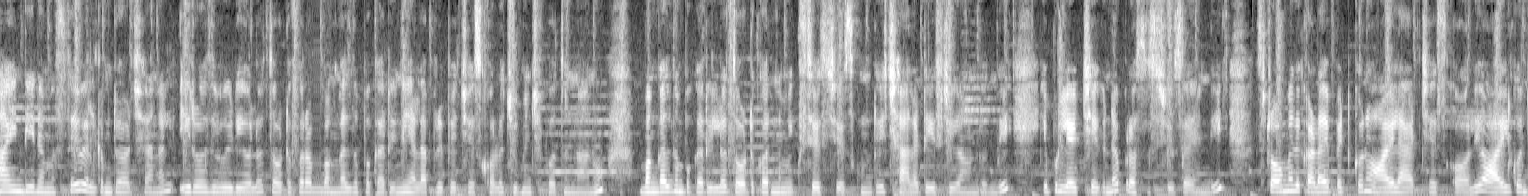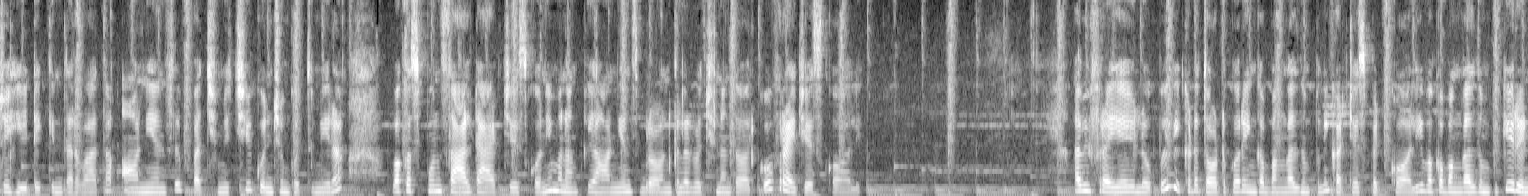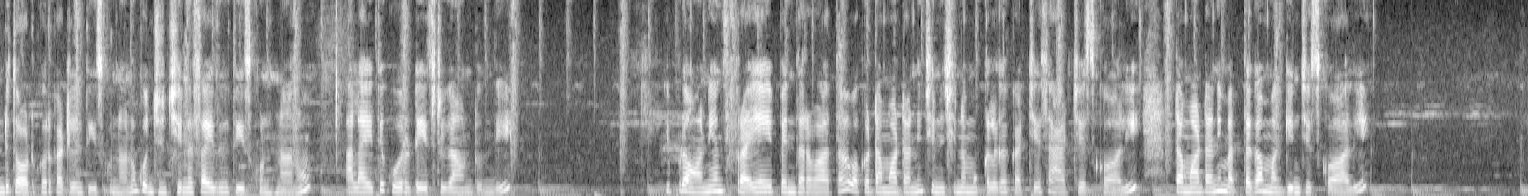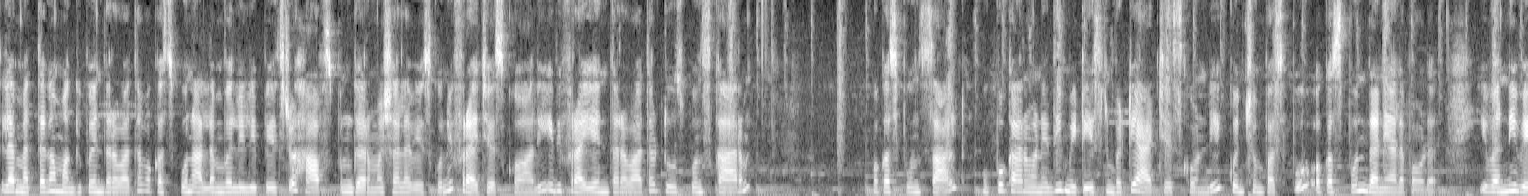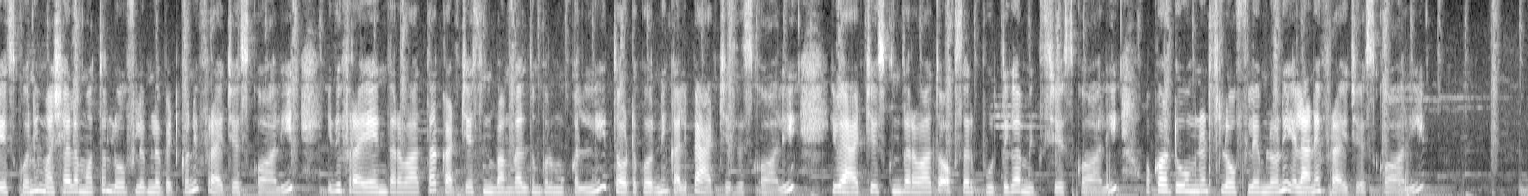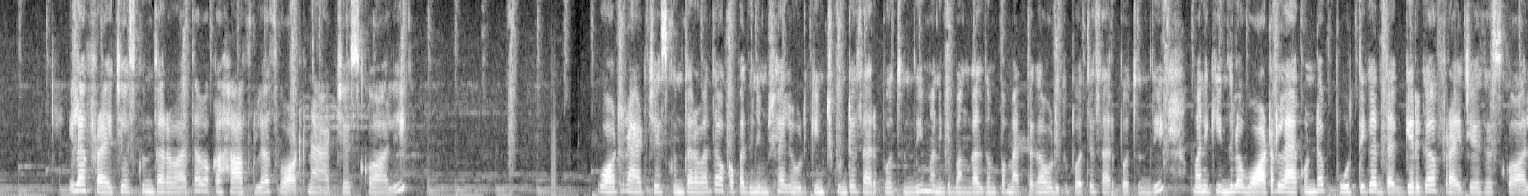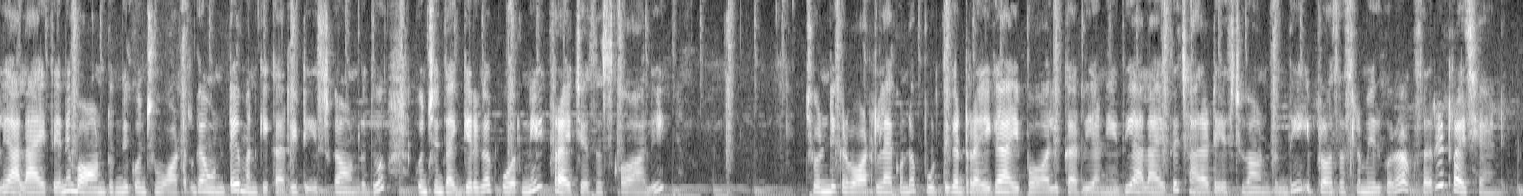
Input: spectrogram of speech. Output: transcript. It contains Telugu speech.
హాయ్ అండి నమస్తే. Welcome to our channel. ఈరోజు వీడియోలో తోటకూర బంగాళదుంప కర్రీని ఎలా ప్రిపేర్ చేసుకోవాలో చూపించబోతున్నాను. బంగాళదుంప కర్రీలో తోటకూరని మిక్స్ చేసి చేసుకుంటే చాలా టేస్టీగా ఉంటుంది. ఇప్పుడు లేట్ చేయకుండా ప్రాసెస్ చూసేయండి. స్టవ్ మీద కడాయి పెట్టుకొని ఆయిల్ యాడ్ చేసుకోవాలి. ఆయిల్ కొంచెం హీట్ ఎక్కిన తర్వాత ఆనియన్స్ పచ్చిమిర్చి కొంచెం కొత్తిమీర ఒక స్పూన్ సాల్ట్ యాడ్ చేసుకొని మనకి ఆనియన్స్ బ్రౌన్ కలర్ వచ్చినంత వరకు ఫ్రై చేసుకోవాలి. అవి ఫ్రై అయ్యేలోపు ఇక్కడ తోటకూర ఇంకా బంగాళదుంపని కట్ చేసి పెట్టుకోవాలి. ఒక బంగాళదుంపకి రెండు తోటకూర కట్టలను తీసుకున్నాను. కొంచెం చిన్న సైజు తీసుకుంటున్నాను. అలా అయితే కూర టేస్ట్గా ఉంటుంది. ఇప్పుడు ఆనియన్స్ ఫ్రై అయిపోయిన తర్వాత ఒక టమాటాని చిన్న చిన్న ముక్కలుగా కట్ చేసి యాడ్ చేసుకోవాలి. టమాటాని మెత్తగా మగ్గించేసుకోవాలి. ఇలా మెత్తగా మగ్గిపోయిన తర్వాత ఒక స్పూన్ అల్లం వెల్లుల్లి paste half spoon garam masala వేసుకొని ఫ్రై చేసుకోవాలి. ఇది ఫ్రై అయిన తర్వాత టూ స్పూన్స్ కారం ఒక స్పూన్ సాల్ట్ ఉప్పు కారం అనేది మీ టేస్ట్ని బట్టి యాడ్ చేసుకోండి. కొంచెం పసుపు ఒక స్పూన్ ధనియాల పౌడర్. ఇవన్నీ వేసుకొని మసాలా మొత్తం లో ఫ్లేమ్లో పెట్టుకొని ఫ్రై చేసుకోవాలి. ఇది ఫ్రై అయిన తర్వాత కట్ చేసిన బంగాళదుంపల ముక్కల్ని తోటకూరని కలిపి యాడ్ చేసేసుకోవాలి. ఇవి యాడ్ చేసుకున్న తర్వాత ఒకసారి పూర్తిగా మిక్స్ చేసుకోవాలి. ఒక టూ మినిట్స్లో ఫ్లేమ్లోని ఇలానే ఫ్రై చేసుకోవాలి. ఇలా ఫ్రై చేసుకున్న తర్వాత ఒక హాఫ్ గ్లాస్ వాటర్ని యాడ్ చేసుకోవాలి. వాటర్ యాడ్ చేసుకున్న తర్వాత ఒక పది నిమిషాలు ఉడికించుకుంటే సరిపోతుంది. మనకి బంగాళదుంప మెత్తగా ఉడికిపోతే సరిపోతుంది. మనకి ఇందులో వాటర్ లేకుండా పూర్తిగా దగ్గరగా ఫ్రై చేసేసుకోవాలి. అలా అయితేనే బాగుంటుంది. కొంచెం వాటర్గా ఉంటే మనకి కర్రీ టేస్ట్గా ఉండదు. కొంచెం దగ్గరగా కూరని ఫ్రై చేసేసుకోవాలి. చూడండి ఇక్కడ వాటర్ లేకుండా పూర్తిగా డ్రైగా అయిపోవాలి కర్రీ అనేది. అలా అయితే చాలా టేస్ట్గా ఉంటుంది. ఈ ప్రాసెస్లో మీరు కూడా ఒకసారి ట్రై చేయండి.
